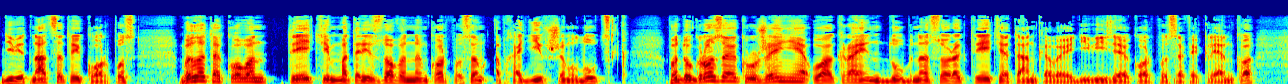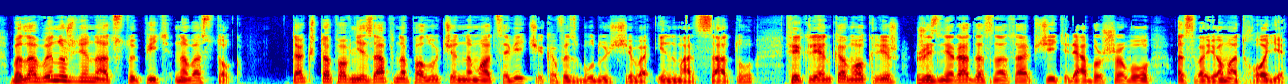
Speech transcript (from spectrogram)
19-й корпус был атакован третьим моторизованным корпусом, обходившим Луцк. Под угрозой окружения у окраин Дубна 43-я танковая дивизия корпуса Фекленко была вынуждена отступить на восток. Так что по внезапно полученному от советчиков из будущего инмарсату Фекленко мог лишь жизнерадостно сообщить Рябушеву о своем отходе.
